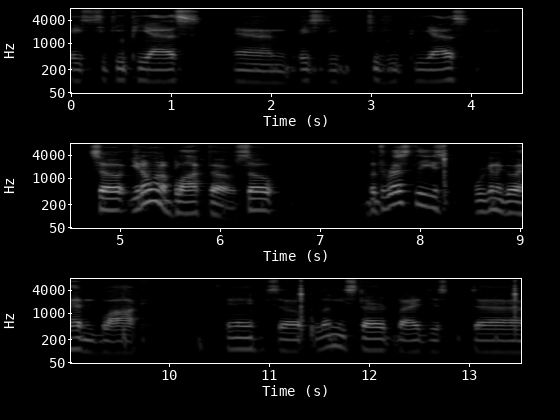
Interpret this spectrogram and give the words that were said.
HTTPS and HTTPS. So you don't want to block those. So, but the rest of these we're going to go ahead and block. Okay, so let me start by just uh,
